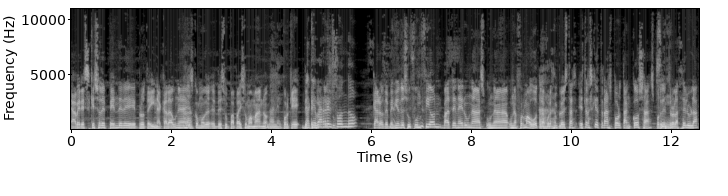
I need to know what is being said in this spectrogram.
a ver, es que eso depende de proteína. Cada una Ah. es como de, de su papá y su mamá, ¿no? Vale. Porque La que barre el su- fondo, Claro, dependiendo de su función, va a tener unas, una, una forma u otra. Ah. Por ejemplo, estas, estas que transportan cosas por Sí. dentro de la célula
